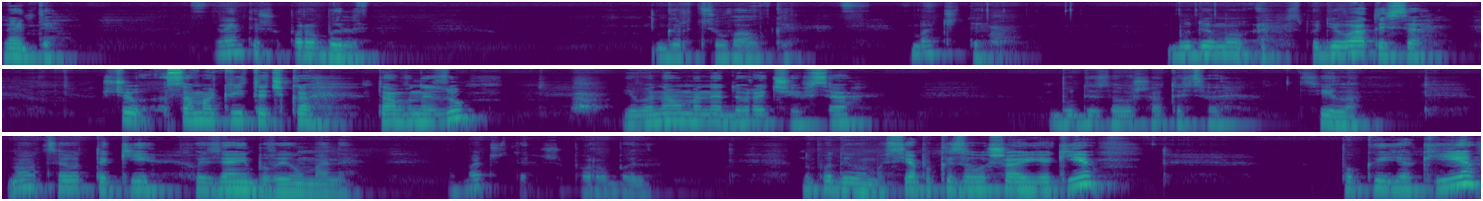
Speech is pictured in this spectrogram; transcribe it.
Гляньте. Гляньте, що поробили. Гарцювалки. Бачите? Будемо сподіватися, що сама квіточка там внизу, і вона у мене, до речі, вся буде залишатися ціла. Ну, це от такі хазяїни у мене. Бачите, що поробили? Ну, подивимось. Я поки залишаю, як є. Поки як є.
